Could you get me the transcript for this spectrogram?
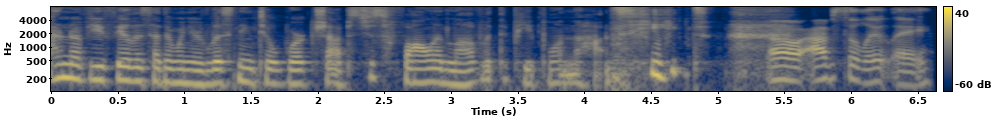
i don't know if you feel this heather when you're listening to workshops just fall in love with the people in the hot seat Oh, absolutely.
